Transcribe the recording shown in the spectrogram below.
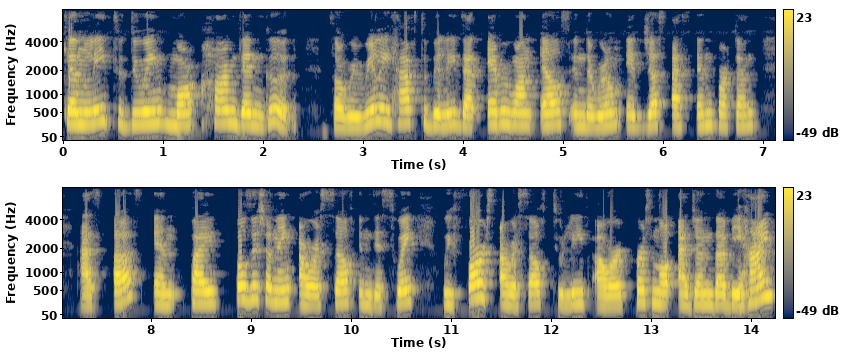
can lead to doing more harm than good. So we really have to believe that everyone else in the room is just as important as us. And by positioning ourselves in this way, we force ourselves to leave our personal agenda behind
